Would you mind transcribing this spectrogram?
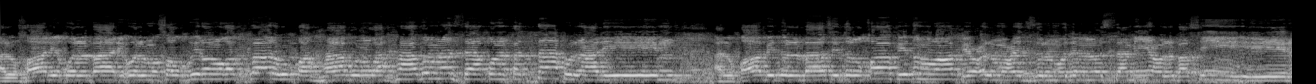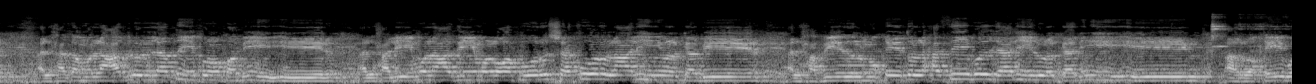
الخالق البارئ المصور الغفار القهاب الوهاب الرزاق الفتاح العليم القابض الباسط الخافض الرافع المعز المذل السميع البصير الحكم العدل اللطيف الخبير الحليم العظيم الغفور الشكور العلي الكبير الحفيظ المقيت الحسيب الجليل الكريم الرقيب.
